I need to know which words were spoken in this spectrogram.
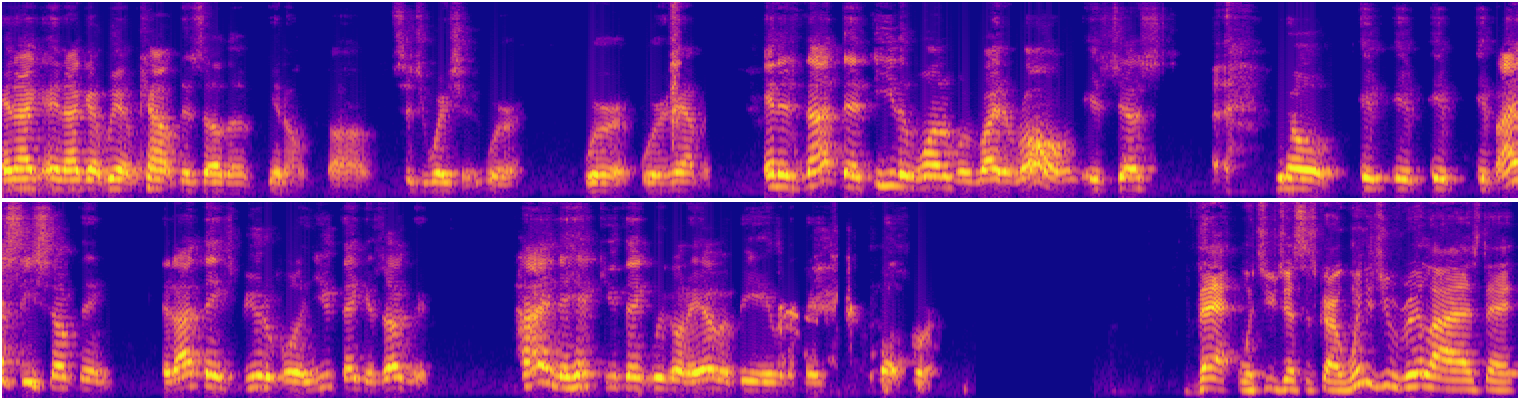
And I and I got we have count this other you know uh, situations where where where it happened. And it's not that either one was right or wrong. It's just you know if if if, if I see something that I think is beautiful and you think is ugly, how in the heck you think we're going to ever be able to make that work? That what you just described. When did you realize that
